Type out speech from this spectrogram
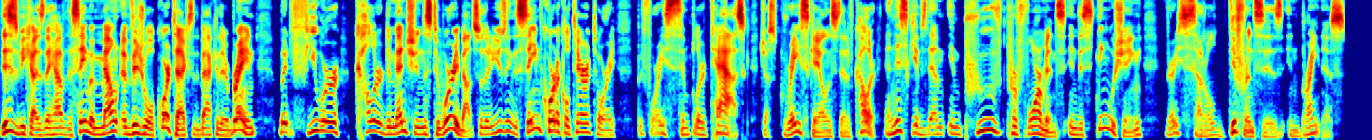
This is because they have the same amount of visual cortex at the back of their brain, but fewer color dimensions to worry about. So they're using the same cortical territory, but for a simpler task, just grayscale instead of color. And this gives them improved performance in distinguishing very subtle differences in brightness.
